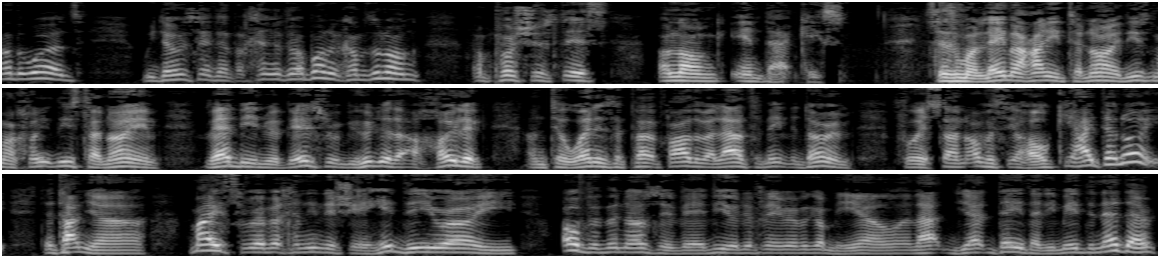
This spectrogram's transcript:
other words, we don't say that the Chinuch Rabbanon comes along and pushes this along in that case. Says Malema Hani Tanoi, these these Tanoim, Rabbi and Rebbe Yisrael, Rebbe Huda, the Acholik, until when is the father allowed to make the Dorim for his son? Obviously, Holki Hai Tanoi. The Tanya, Mais Rebbe Chanina Shehidi Roi, over Benosiv, Eviu Lefnei Rebbe Gamliel, and that day that he made the Neder,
